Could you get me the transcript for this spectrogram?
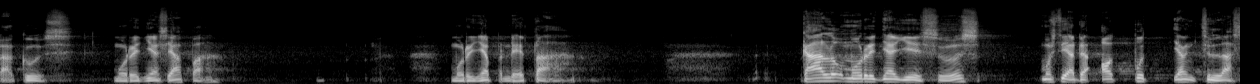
Bagus, muridnya siapa? Muridnya pendeta. Kalau muridnya Yesus, mesti ada output yang jelas.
